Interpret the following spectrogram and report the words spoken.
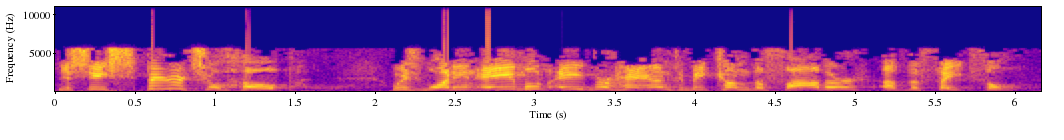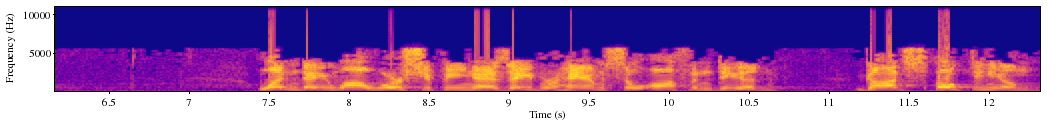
You see, spiritual hope was what enabled Abraham to become the father of the faithful. One day while worshiping, as Abraham so often did, God spoke to him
